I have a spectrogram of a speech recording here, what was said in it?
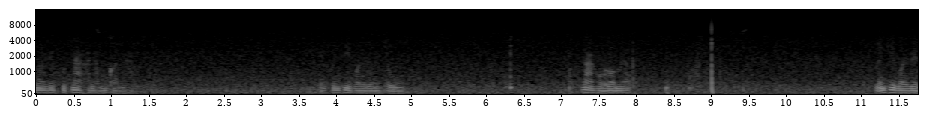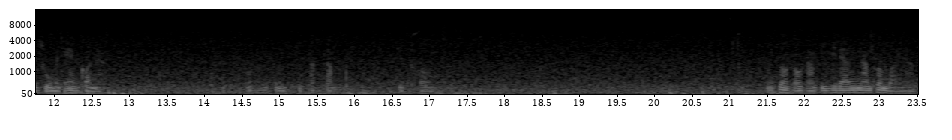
เราจะขุดหน้าขนำก่อนนะครับ เป็นพื้นที่บริเวณสูง หน้าของลมแล้วพื้นที่บริเวณสูงมันจะแห้งก่อนนะเป็นที่พักต่ำติดคลองในช่วงสองสามปีที่แล้วน้ำท่วมบ่อยนะครับ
